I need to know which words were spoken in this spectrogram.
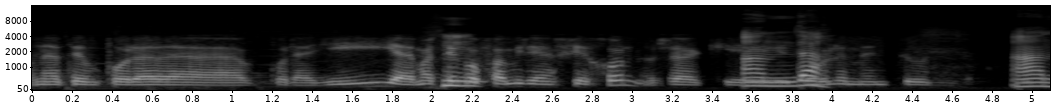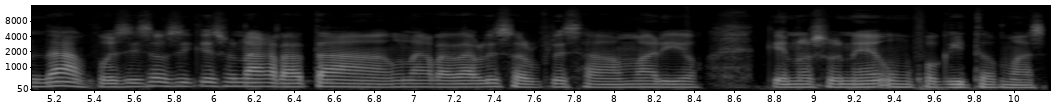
una temporada por allí y además tengo familia en Gijón, o sea que Anda. Anda, pues eso sí que es una grata, una agradable sorpresa, Mario, que nos une un poquito más.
